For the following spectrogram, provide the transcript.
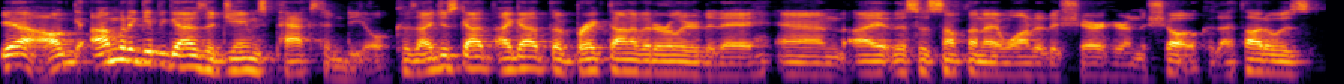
Yeah, i am going to give you guys a James Paxton deal because I just got I got the breakdown of it earlier today, and I this is something I wanted to share here in the show because I thought it was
